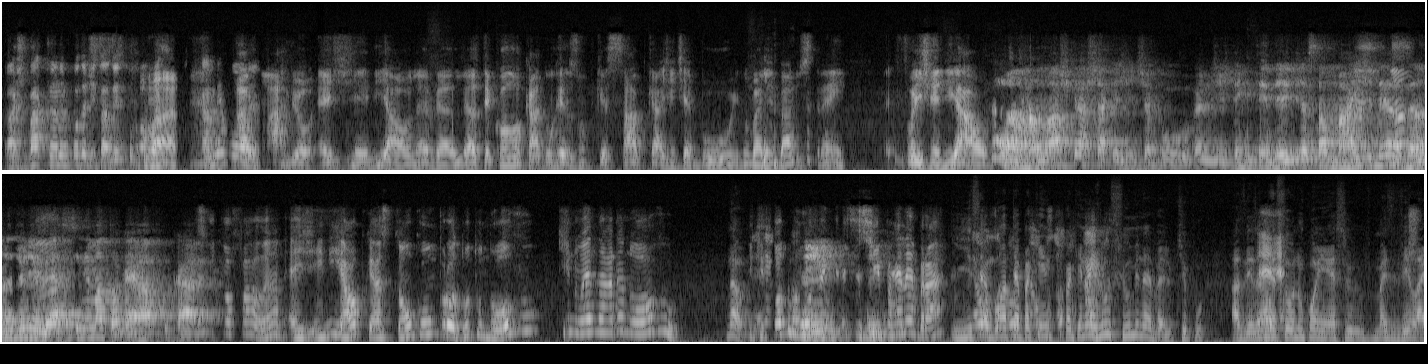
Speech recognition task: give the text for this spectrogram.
Eu acho bacana por conta disso. Às vezes, Ô, mano, a, memória. a Marvel é genial, né, velho? Ela ter colocado um resumo porque sabe que a gente é burro e não vai lembrar dos trem. Foi genial. Não, não, acho que é achar que a gente é burro, velho. A gente tem que entender que já são mais de 10 anos de universo cinematográfico, cara. Isso que eu tô falando. É genial, porque elas estão com um produto novo que não é nada novo. Não, e que é, todo mundo tem que assistir pra relembrar. E isso é, é bom até pra quem, pra quem não viu o filme, né, velho? Tipo, às vezes a é. pessoa não conhece, mas vê lá,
